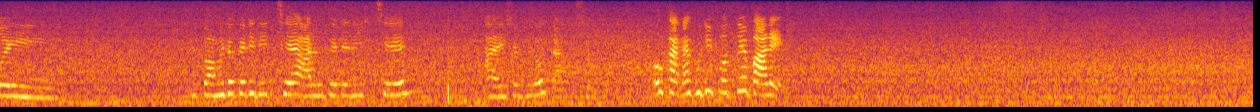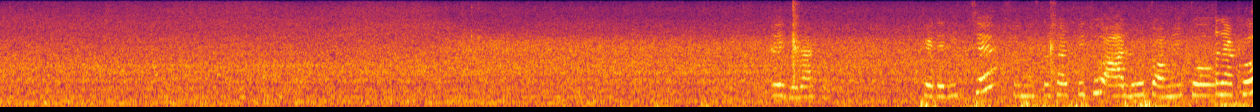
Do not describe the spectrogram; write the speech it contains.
ওই টমেটো কেটে দিচ্ছে, আলু কেটে দিচ্ছে, আর এসবগুলো কাটছে। ও কাটাকুটি করতে পারে এই যে দেখো কেটে দিচ্ছে সমস্ত সব কিছু, আলু, টমেটো, দেখো।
